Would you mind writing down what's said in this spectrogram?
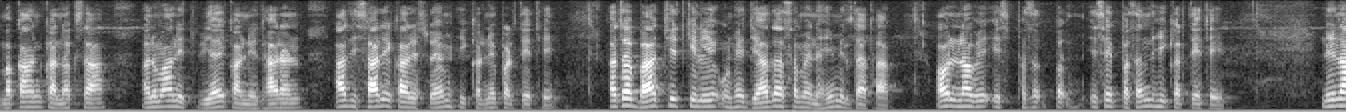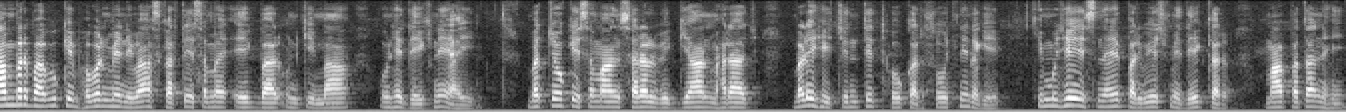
मकान का नक्शा, अनुमानित व्यय का निर्धारण आदि सारे कार्य स्वयं ही करने पड़ते थे। अतः बातचीत के लिए उन्हें ज़्यादा समय नहीं मिलता था और न वे इस पसंद, इसे पसंद ही करते थे। नीलाम्बर बाबू के भवन में निवास करते समय एक बार उनकी माँ उन्हें देखने आई। बच्चों के समान सरल विज्ञान महाराज बड़े ही चिंतित होकर सोचने लगे कि मुझे इस नए परिवेश में देखकर माँ पता नहीं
